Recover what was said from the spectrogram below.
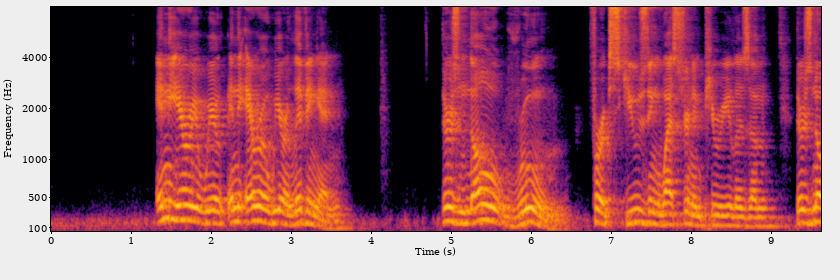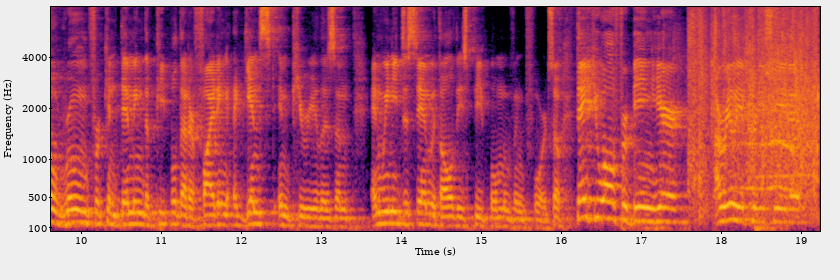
in the area we're in the era we are living in, there's no room for excusing Western imperialism. There's no room for condemning the people that are fighting against imperialism. And we need to stand with all these people moving forward. So thank you all for being here. I really appreciate it.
